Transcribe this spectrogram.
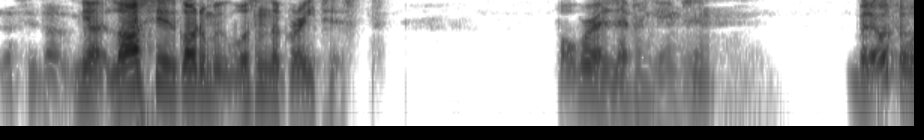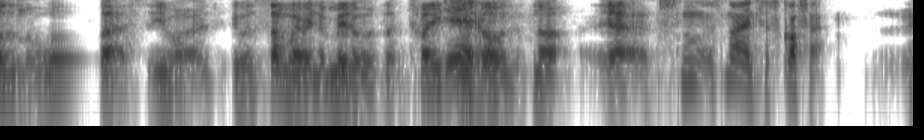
Yes, he does. Yeah, last year's golden boot wasn't the greatest, but we're eleven games in. but it also wasn't the worst either. It was- It was somewhere in the middle. Like, Twenty three Yeah. goals. It's not. Yeah. It's not, it's nothing to scoff at.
